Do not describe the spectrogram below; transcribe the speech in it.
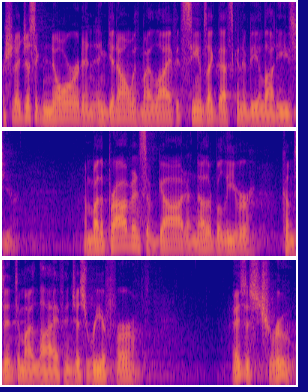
Or should I just ignore it and, and get on with my life? It seems like that's going to be a lot easier. And by the providence of God, another believer comes into my life and just reaffirms this is true.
